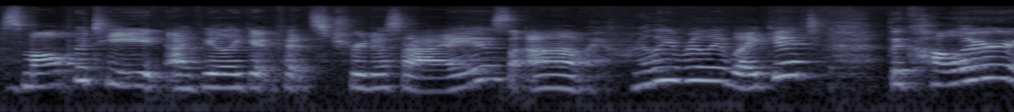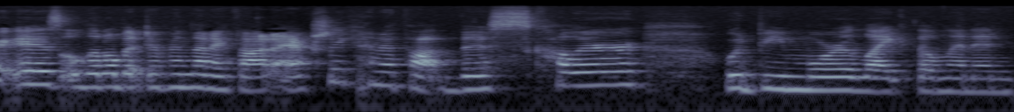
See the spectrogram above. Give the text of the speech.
Small petite, I feel like it fits true to size. Um, I really, really like it. The color is a little bit different than I thought. I actually kind of thought this color would be more like the linen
